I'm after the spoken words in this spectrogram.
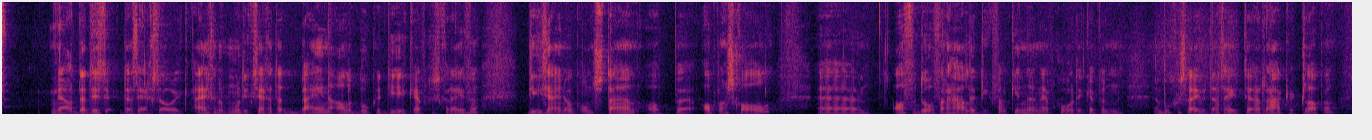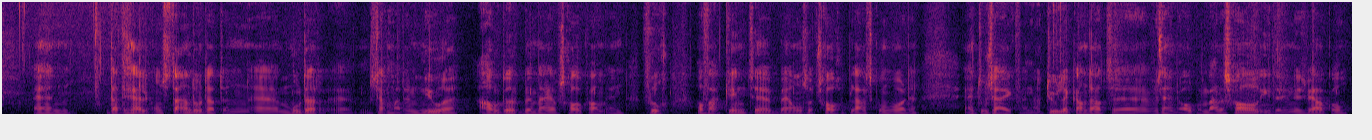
Nou, dat is, dat is echt zo. Eigenlijk moet ik zeggen dat bijna alle boeken die ik heb geschreven, die zijn ook ontstaan op, eh, op een school. Eh, of door verhalen die ik van kinderen heb gehoord. Ik heb een, een boek geschreven dat heet eh, Raken Klappen. En dat is eigenlijk ontstaan doordat een moeder, zeg maar een nieuwe ouder, bij mij op school kwam en vroeg of haar kind bij ons op school geplaatst kon worden. En toen zei ik van natuurlijk kan dat, we zijn de openbare school, iedereen is welkom.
